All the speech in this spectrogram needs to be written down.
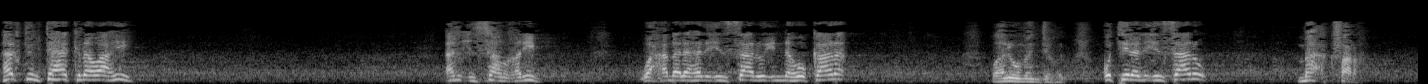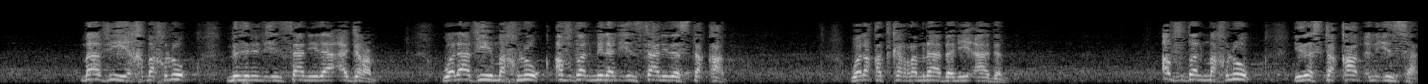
هل تنتهك نواهيه؟ الإنسان غريب. وحملها الإنسان إنه كان ظلوما جهل قتل الإنسان ما أكفره. ما فيه مخلوق مثل الإنسان إذا أجرم ولا فيه مخلوق أفضل من الإنسان إذا استقام. ولقد كرمنا بني آدم. أفضل مخلوق إذا استقام الإنسان.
